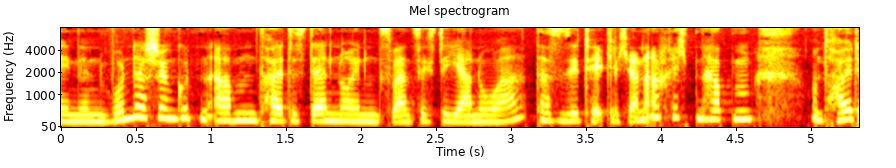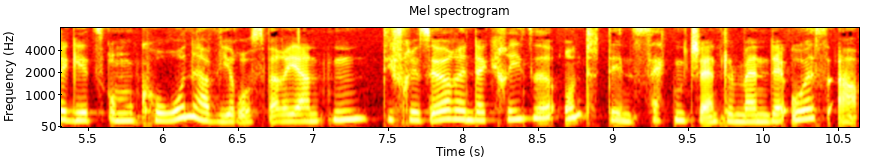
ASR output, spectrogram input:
Einen wunderschönen guten Abend. Heute ist der 29. Januar. Das ist Ihr täglicher Nachrichtenhappen. Und heute geht es um Coronavirus-Varianten, die Friseure in der Krise und den Second Gentleman der USA.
